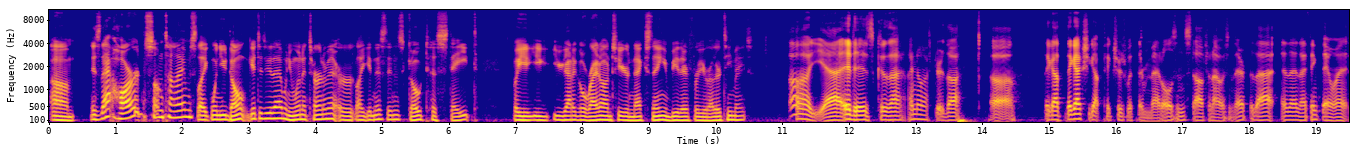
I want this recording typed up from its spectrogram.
Um is that hard sometimes like when you don't get to do that when you win a tournament or like in this instance go to state but you you, you got to go right on to your next thing and be there for your other teammates. Uh, yeah, it is because I, I know after the uh they got they actually got pictures with their medals and stuff, and I wasn't there for that. And then I think they went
